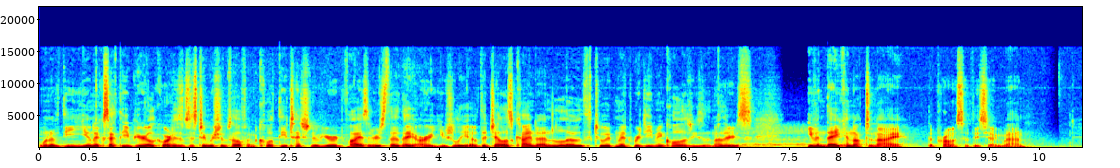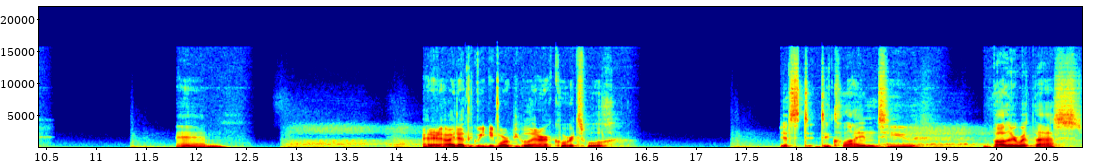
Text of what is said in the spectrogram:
One of the eunuchs at the Imperial Court has distinguished himself and caught the attention of your advisors, though they are usually of the jealous kind and loath to admit redeeming qualities in others. Even they cannot deny the promise of this young man. Um, I don't know. I don't think we need more people in our courts. We'll just decline to bother with that.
